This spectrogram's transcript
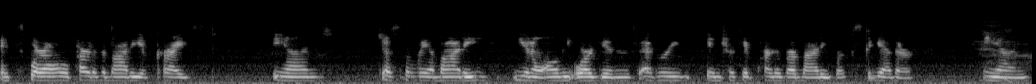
it's we're all part of the body of Christ, and just the way a body, you know, all the organs, every intricate part of our body works together, and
